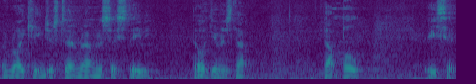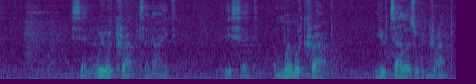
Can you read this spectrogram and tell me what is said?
And Roy Keane just turned around and said, Stevie, don't give us that, that bull. He said, he said, we were crap tonight. He said, and when we're crap, you tell us we're crap.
